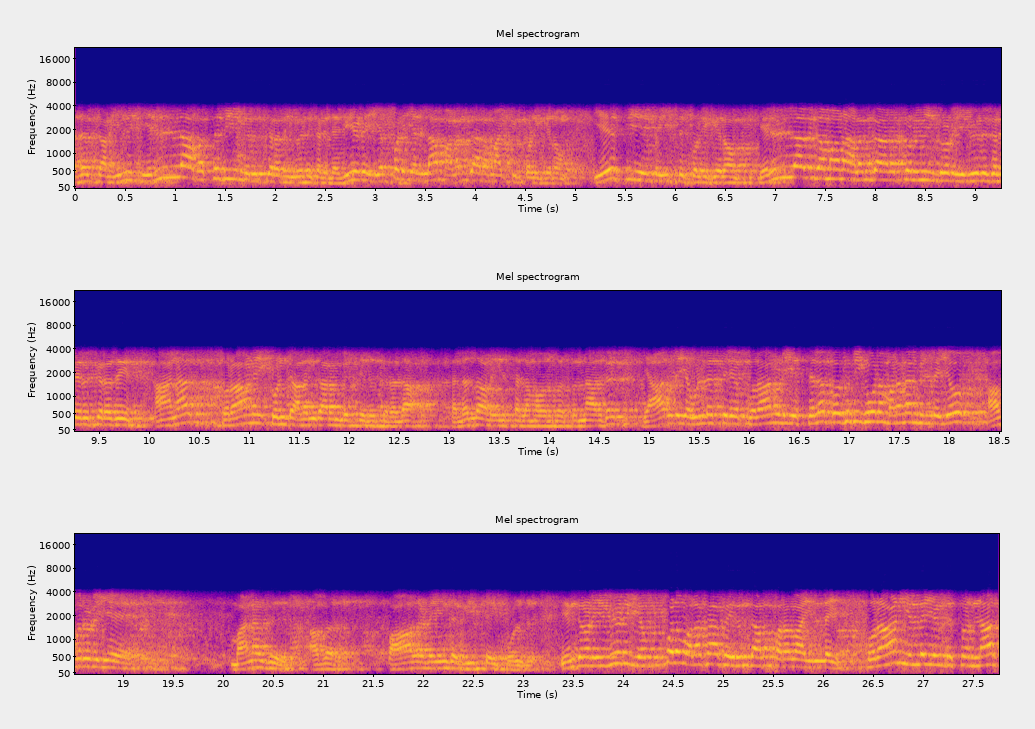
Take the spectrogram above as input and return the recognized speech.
அதற்கான இன்னைக்கு எல்லா வசதியும் இருக்கிறது வீடுகளில். வீடை எப்படியெல்லாம் அலங்காரமாக்கிக் கொள்கிறோம்? ஏசியை வைத்துக் கொள்கிறோம். எல்லா விதமான அலங்காரத்துடன் எங்களுடைய வீடுகள் இருக்கிறது. ஆனால் குரானை கொண்டு அலங்காரம் பெற்றிருக்கிறதா? சல்லல்லா செல்லம் அவர்கள் சொன்னார்கள் யாருடைய உள்ளத்திலே குரானுடைய சில பகுதி கூட மனநம் இல்லையோ அவருடைய மனது அவர் பாலடைந்த வீட்டை போன்று. எங்களுடைய வீடு எவ்வளவு அழகாக இருந்தாலும் பரவாயில்லை. குரான் இல்லை என்று சொன்னால்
